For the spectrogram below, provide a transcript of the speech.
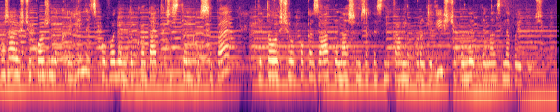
Вважаю, що кожен українець повинен докладати частинку себе для того, щоб показати нашим захисникам на передовій, що вони для нас не байдужі.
